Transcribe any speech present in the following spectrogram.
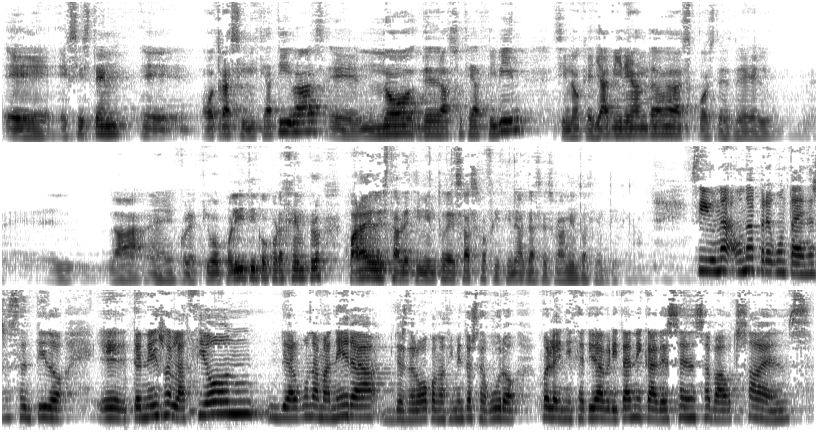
eh, existen eh, otras iniciativas, no de la sociedad civil, sino que ya vienen dadas pues, desde el, colectivo político, por ejemplo, para el establecimiento de esas oficinas de asesoramiento científico. Sí, una, una pregunta en ese sentido. ¿Tenéis relación, de alguna manera, desde luego conocimiento seguro, con la iniciativa británica de Sense About Science?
